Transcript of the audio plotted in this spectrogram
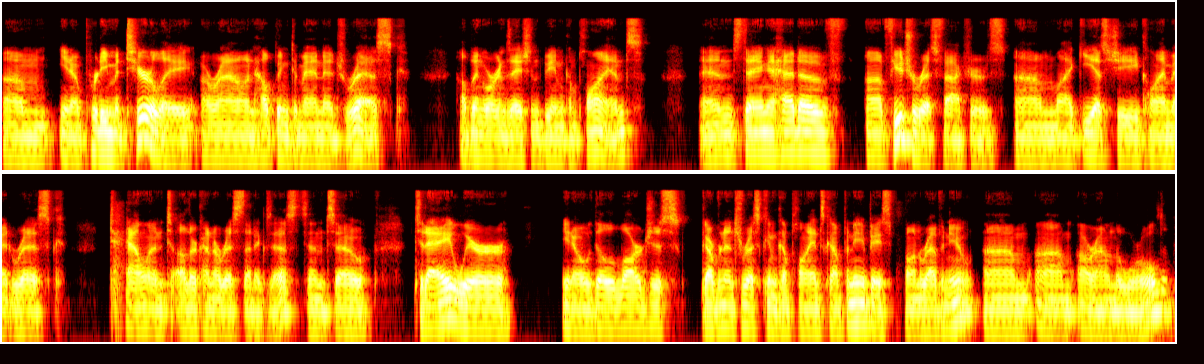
um, you know, pretty materially around helping to manage risk helping organizations be in compliance and staying ahead of uh, future risk factors um, like ESG, climate risk, talent, other kind of risks that exist. And so today we're, you know, the largest governance risk and compliance company based upon revenue um, um, around the world.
